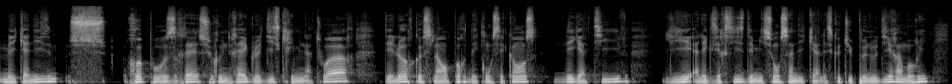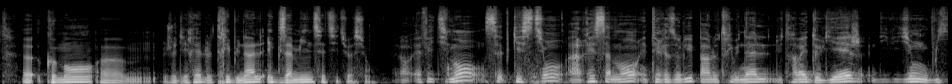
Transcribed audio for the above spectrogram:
mécanisme reposerait sur une règle discriminatoire dès lors que cela emporte des conséquences négatives liées à l'exercice des missions syndicales. Est-ce que tu peux nous dire, Amaury, euh, comment, euh, je dirais, le tribunal examine cette situation? Alors effectivement, cette question a récemment été résolue par le tribunal du travail de Liège, division oui.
